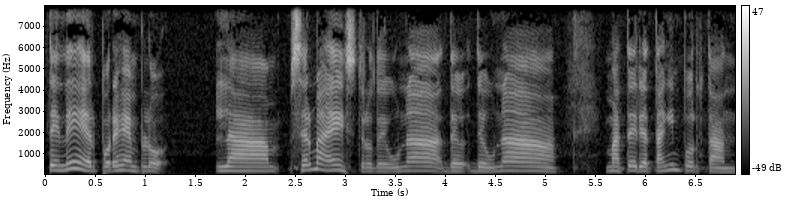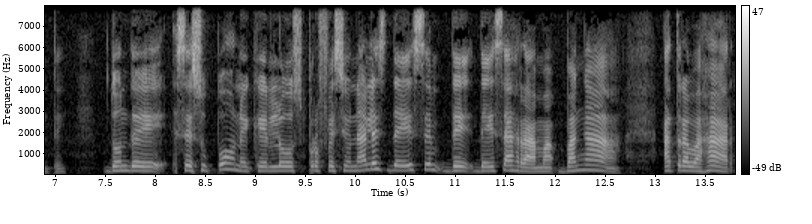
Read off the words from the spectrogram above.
tener, por ejemplo, la ser maestro de una, de, de una materia tan importante, donde se supone que los profesionales de, ese, de, de esa rama van a, a trabajar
